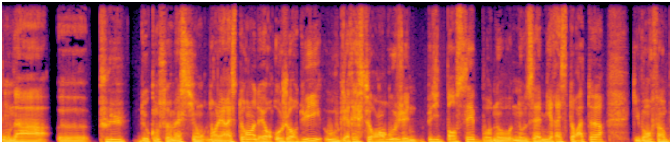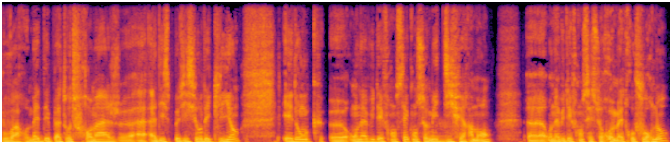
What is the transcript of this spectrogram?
On a euh, plus de consommation dans les restaurants. D'ailleurs, aujourd'hui, où les restaurants rouges, j'ai une petite pensée pour nos, nos, amis restaurateurs qui vont enfin pouvoir remettre des plateaux de fromage euh, à, à disposition des clients. Et donc, euh, on a vu des Français consommer différemment. Euh, on a vu des Français se remettre au fourneau.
